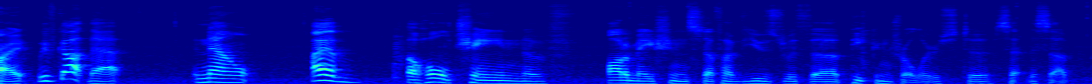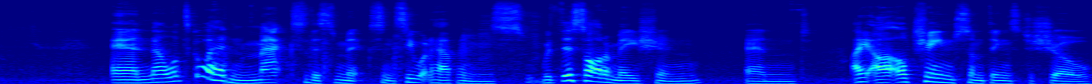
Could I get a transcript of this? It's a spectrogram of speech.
Alright, we've got that. Now, I have a whole chain of automation stuff I've used with uh, peak controllers to set this up. And now let's go ahead and max this mix and see what happens with this automation. And I, I'll change some things to show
